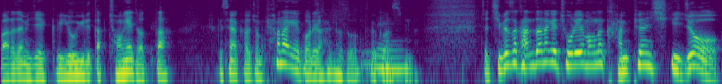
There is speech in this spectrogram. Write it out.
말하자면 이제 그 요율이 딱 정해졌다. 이렇게 생각하고 좀 편하게 거래를 하셔도 될것 네. 같습니다. 자, 집에서 간단하게 조리해 먹는 간편식이죠.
